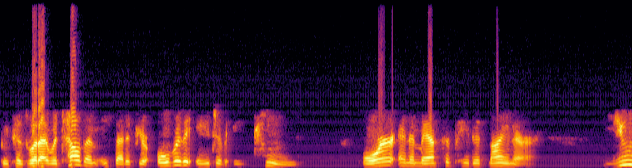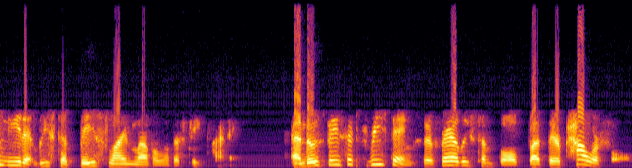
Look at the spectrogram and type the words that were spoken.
because what I would tell them is that if you're over the age of 18 or an emancipated minor, you need at least a baseline level of estate planning. And those basic three things, they're fairly simple, but they're powerful,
